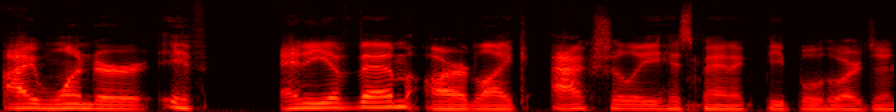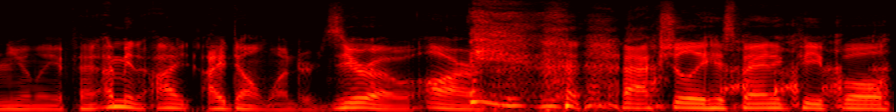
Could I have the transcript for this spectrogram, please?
I wonder if any of them are like actually Hispanic people who are genuinely offended. I mean, I, I don't wonder. Zero are actually Hispanic people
